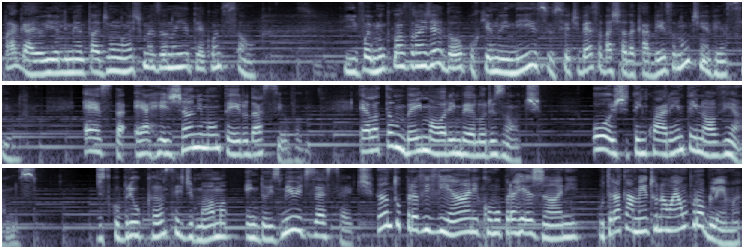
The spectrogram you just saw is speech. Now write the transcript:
pagar. Eu ia alimentar de um lanche, mas eu não ia ter condição. E foi muito constrangedor, porque no início, se eu tivesse abaixado a cabeça, eu não tinha vencido. Esta é a Rejane Monteiro da Silva. Ela também mora em Belo Horizonte. Hoje tem 49 anos descobriu câncer de mama em 2017. Tanto para Viviane como para Rejane, o tratamento não é um problema.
